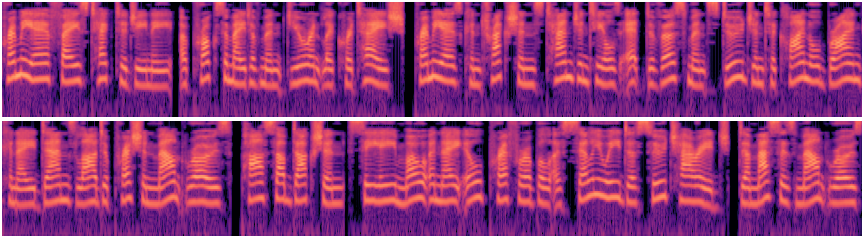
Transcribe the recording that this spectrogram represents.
Première phase tectogénie, approximativement durant le Crétâche, premières contractions tangentiales et déversements du anticlinal Briançonnet dans la dépression Mount Rose, par subduction ce mot année il préférable à celui de sous charriage, de masses Mount Rose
